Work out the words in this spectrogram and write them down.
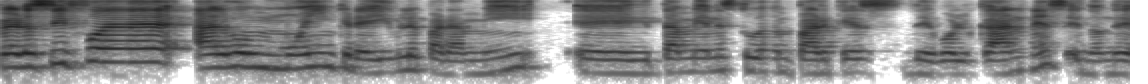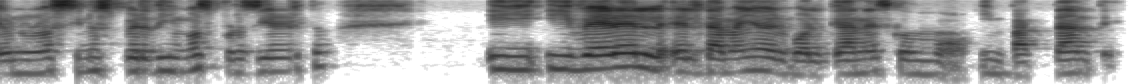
pero sí fue algo muy increíble para mí. Eh, también estuve en parques de volcanes, en donde uno sí nos perdimos, por cierto, y, y ver el, el, tamaño del volcán es como impactante.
